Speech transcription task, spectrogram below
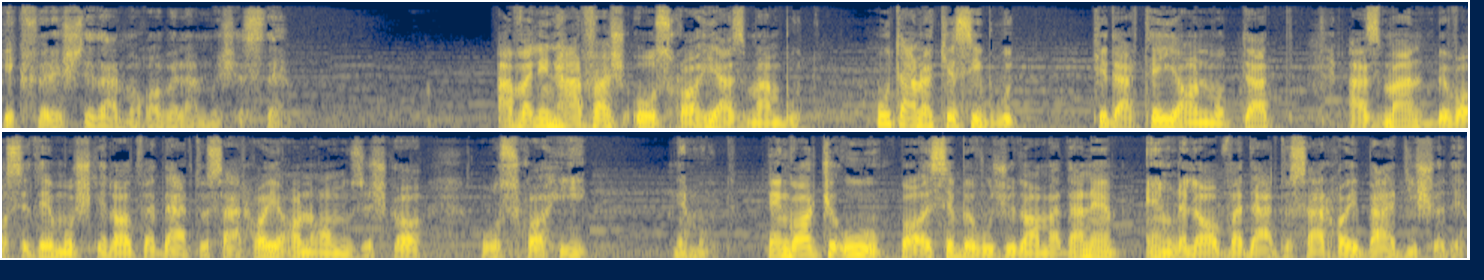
یک فرشته در مقابلم نشسته. اولین حرفش عذرخواهی از من بود. او تنها کسی بود که در طی آن مدت از من به واسطه مشکلات و دردسرهای آن آموزشگاه عذرخواهی نمود. انگار که او باعث به وجود آمدن انقلاب و دردسرهای بعدی شده.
